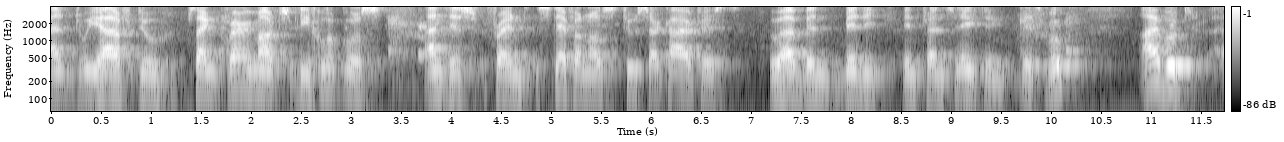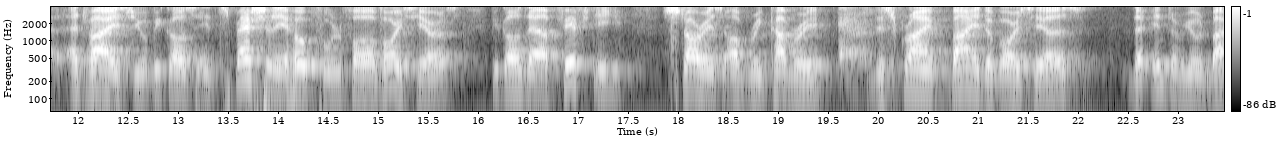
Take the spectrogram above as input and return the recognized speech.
and we have to thank very much Lycurgus and his friend Stephanos, two psychiatrists who have been busy in translating this book. I would advise you because it's especially hopeful for voice hearers because there are 50 stories of recovery described by the voice hearers, they're interviewed by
